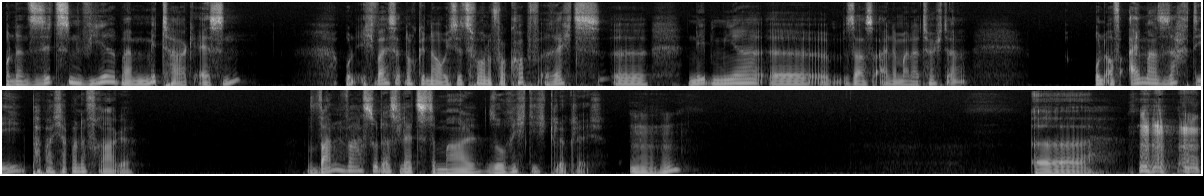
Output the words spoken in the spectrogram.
Und dann sitzen wir beim Mittagessen Und ich weiß das noch genau. Ich sitze vorne vor Kopf. Rechts äh, neben mir äh, saß eine meiner Töchter. Und auf einmal sagt die, Papa, ich habe mal eine Frage. Wann warst du das letzte Mal so richtig glücklich? Mhm. Äh,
